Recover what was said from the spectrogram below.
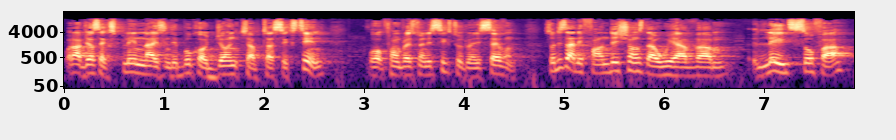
What I've just explained now is in the book of John, chapter 16, from verse 26 to 27. So these are the foundations that we have um, laid so far.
